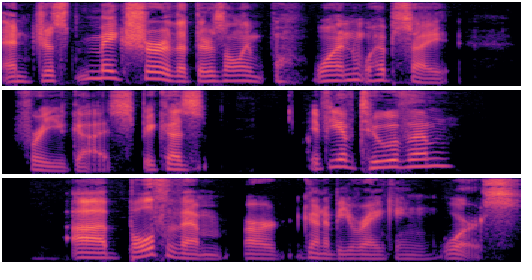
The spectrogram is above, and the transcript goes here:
and just make sure that there's only one website for you guys because if you have two of them, uh both of them are going to be ranking worse.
